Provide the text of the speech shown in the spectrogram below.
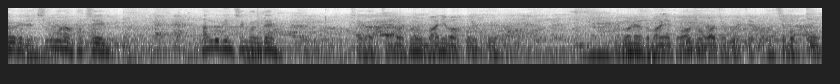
여기 이제 친구랑 같이 한국인 친구인데 제가 정말 도움을 많이 받고 있고 이번에도 많이 도와줘가지고 이제 뭐 같이 먹고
